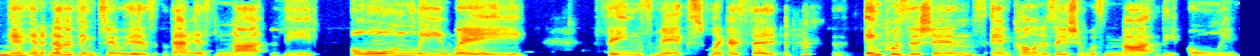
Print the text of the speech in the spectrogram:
Mm-hmm. And, and another thing, too, is that is not the only way things mixed. Like I said, mm-hmm. inquisitions and colonization was not the only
